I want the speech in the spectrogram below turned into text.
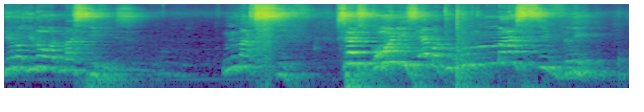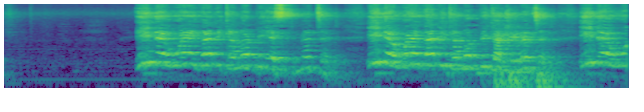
You know, you know what massive is? Massive. Says God is able to do massively in a way that it cannot be estimated, in a way that it cannot be calculated, in a way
